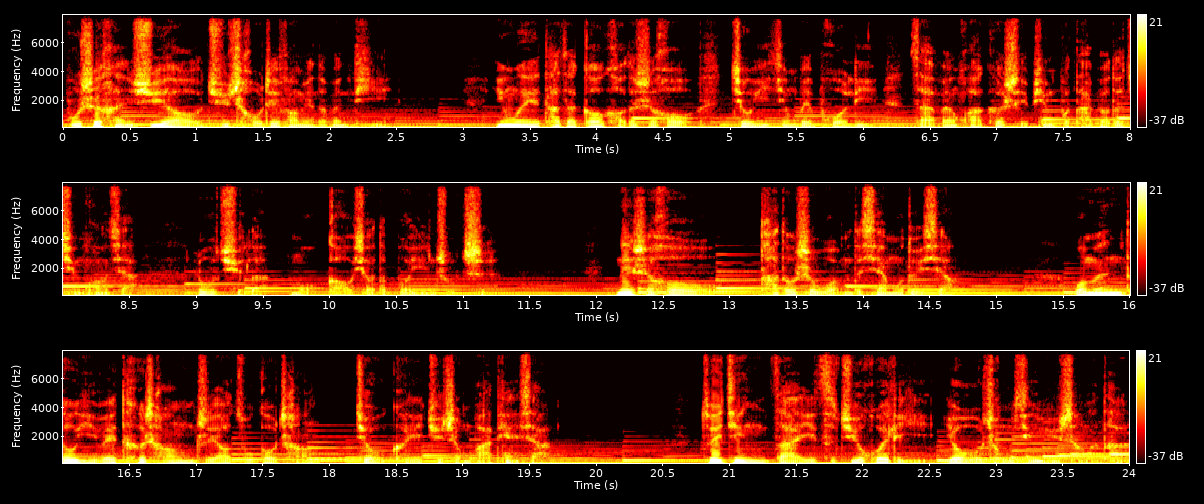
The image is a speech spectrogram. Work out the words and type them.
不是很需要去愁这方面的问题，因为他在高考的时候就已经被破例在文化课水平不达标的情况下，录取了某高校的播音主持。那时候他都是我们的羡慕对象。我们都以为特长只要足够长，就可以去争霸天下。最近在一次聚会里，又重新遇上了他，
